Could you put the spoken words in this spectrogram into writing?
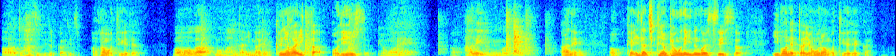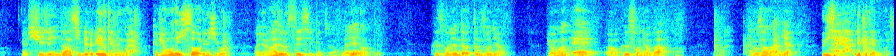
어, 또 hospital까지죠. 어, 그럼 어떻게 돼요? 뭐뭐가 뭐뭐 한다 이 말이야. 그녀가 있다. 어디에 있어? 병원에. 어, 안에 있는 거죠. 안에. 어, 그냥 일단 그냥 병원에 있는 걸 수도 있어. 입원했다. 영어로 하면 어떻게 될까? In the hospital. 이래도 되는 거야. 그 병원에 있어. 이런 식으로. 어, 여러 가지로 쓰일 수 있겠죠. 나 얘는 어때요? 그 소녀인데 어떤 소녀? 병원에 어, 그 소녀가 어, 간호사가 아니야. 의사야. 이렇게 되는 거지.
